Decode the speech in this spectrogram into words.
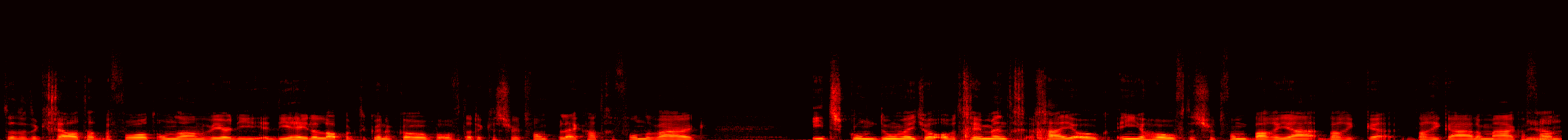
totdat ik geld had bijvoorbeeld om dan weer die, die hele lap te kunnen kopen. Of dat ik een soort van plek had gevonden waar ik iets kon doen, weet je wel. Op een gegeven moment ga je ook in je hoofd een soort van barria, barrica- barricade maken Ja. van...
